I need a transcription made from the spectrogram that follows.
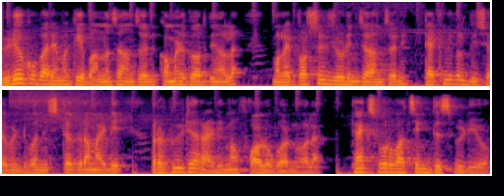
भिडियोको बारेमा के भन्न चाहन्छ भने कमेन्ट गरिदिनु होला मलाई पर्सनली जोडिन चाहन्छ भने technical seventy one Instagram ID र ट्विटर आइडीमा फलो गर्नु होला thanks for watching this video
